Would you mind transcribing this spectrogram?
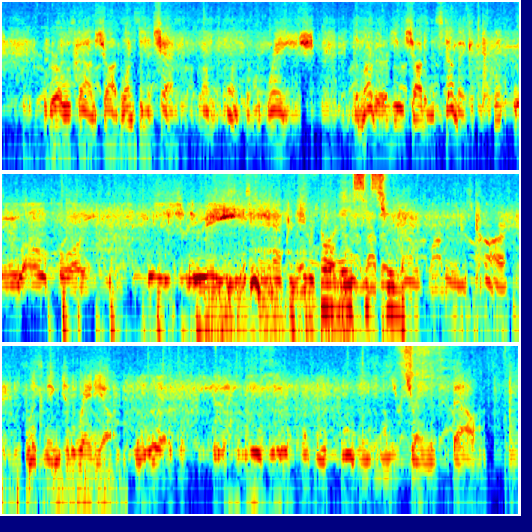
The girl was found shot once in the chest from point blank range. The mother, who was shot in the stomach, was 20483. Seen after neighbors oh, called 20483. 911 found the father in his car listening to the radio. Strange bell.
